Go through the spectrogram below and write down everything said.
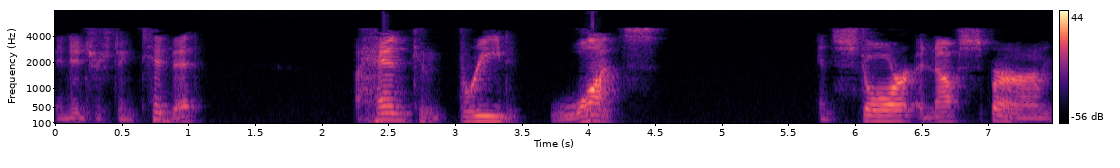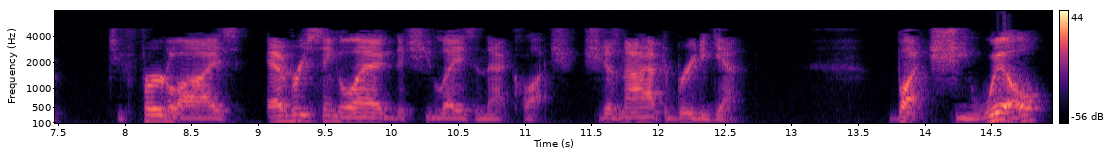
an interesting tidbit a hen can breed once and store enough sperm to fertilize every single egg that she lays in that clutch. She does not have to breed again. But she will,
